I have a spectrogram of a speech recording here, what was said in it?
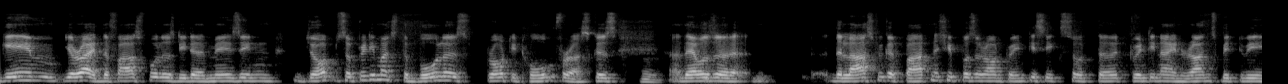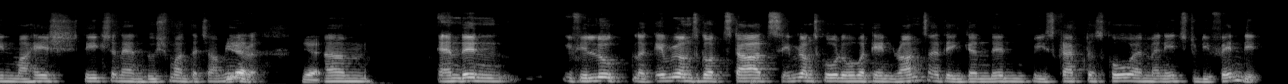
game, you're right. The fast bowlers did an amazing job. So pretty much the bowlers brought it home for us because mm. uh, there was a the last wicket partnership was around 26 or 30, 29 runs between Mahesh Theekshana and Dushmantha Chamira. Yeah. yeah. Um, and then if you look, like everyone's got starts, everyone scored over 10 runs, I think, and then we scrapped a score and managed to defend it.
